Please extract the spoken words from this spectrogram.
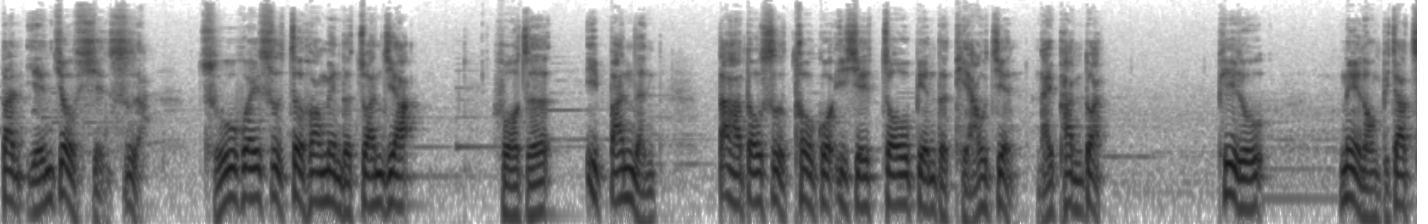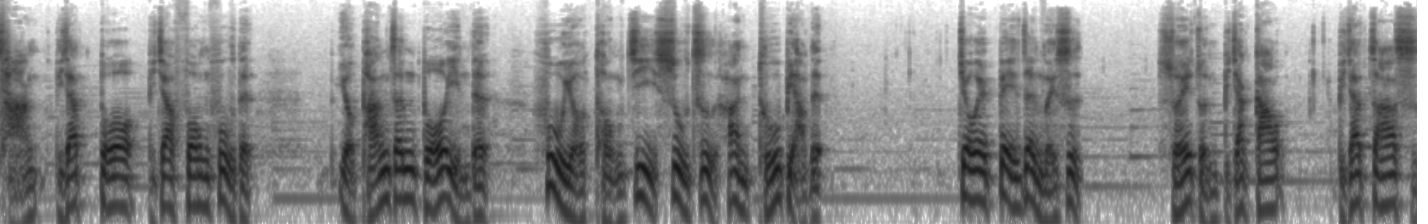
但研究显示啊，除非是这方面的专家，否则一般人大都是透过一些周边的条件来判断。譬如内容比较长、比较多、比较丰富的，有旁征博引的，附有统计数字和图表的。就会被认为是水准比较高、比较扎实、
